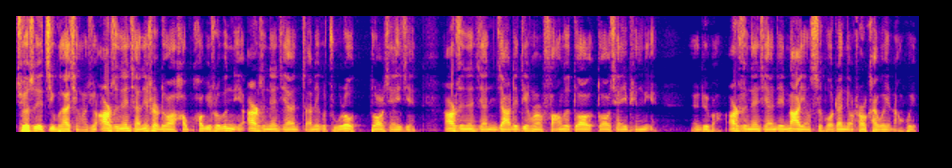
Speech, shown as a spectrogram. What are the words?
确实也记不太清了，就二十年前的事儿，对吧？好好比说问你，二十年前咱这个猪肉多少钱一斤？二十年前你家这地方房子多少多少钱一平米？哎，对吧？二十年前这那英是否在鸟巢开过演唱会？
